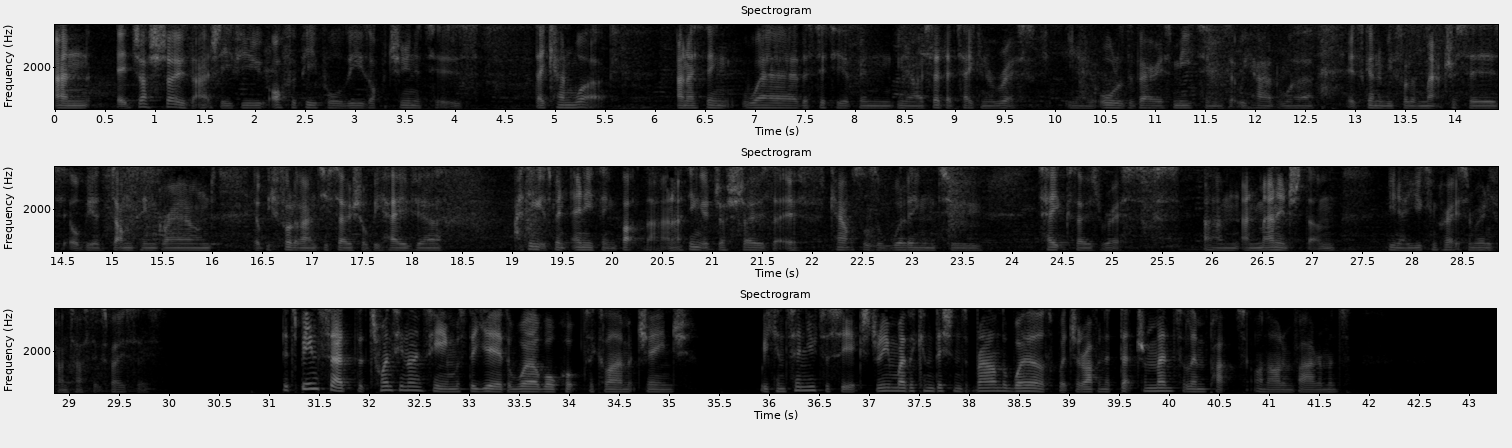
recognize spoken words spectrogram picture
And it just shows that actually, if you offer people these opportunities, they can work. And I think where the city have been, you know, I've said they've taken a risk. You know, all of the various meetings that we had were it's going to be full of mattresses, it'll be a dumping ground, it'll be full of antisocial behaviour. I think it's been anything but that. And I think it just shows that if councils are willing to take those risks um, and manage them, you know, you can create some really fantastic spaces. It's been said that 2019 was the year the world woke up to climate change. we continue to see extreme weather conditions around the world which are having a detrimental impact on our environment.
